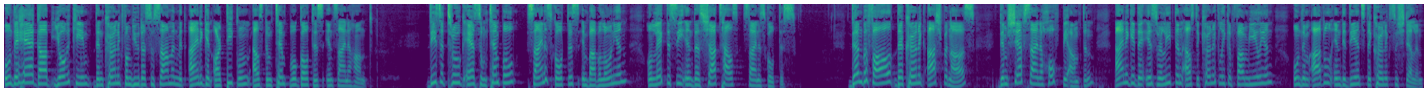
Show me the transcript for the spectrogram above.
Und der Herr gab Joachim, den König von Juda, zusammen mit einigen Artikeln aus dem Tempel Gottes in seine Hand. Diese trug er zum Tempel seines Gottes in Babylonien und legte sie in das Schatzhaus seines Gottes. Dann befahl der König Ashpenaz, dem Chef seiner Hofbeamten, einige der Israeliten aus den königlichen Familien und dem Adel in den Dienst der Königs zu stellen.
